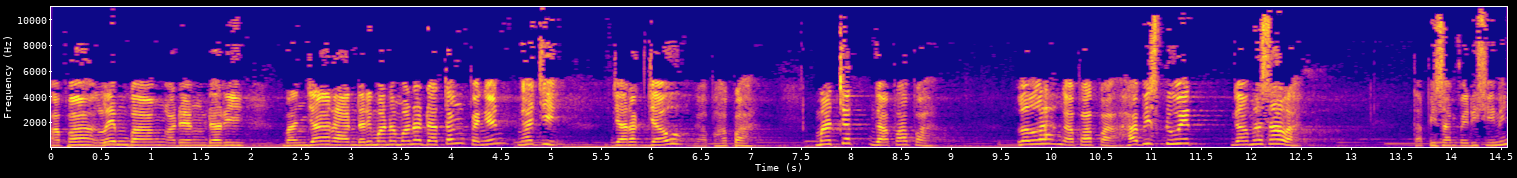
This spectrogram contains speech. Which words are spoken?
apa Lembang, ada yang dari Banjaran, dari mana-mana datang pengen ngaji. Jarak jauh nggak apa-apa. Macet nggak apa-apa. Lelah nggak apa-apa. Habis duit nggak masalah. Tapi sampai di sini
